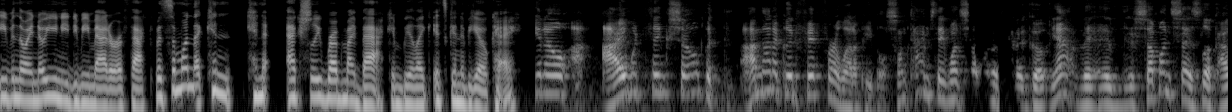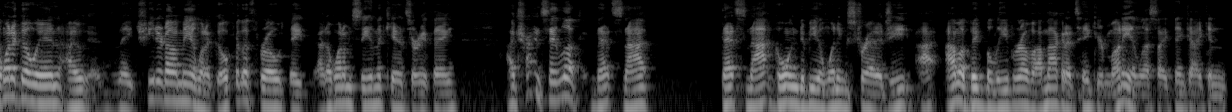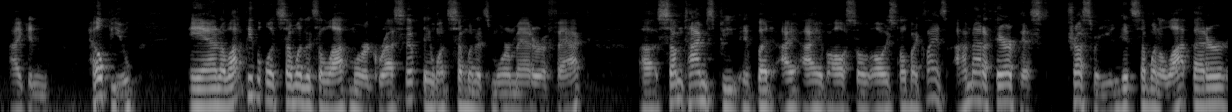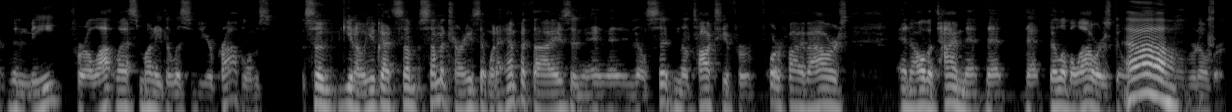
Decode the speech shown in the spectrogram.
even though i know you need to be matter of fact but someone that can can actually rub my back and be like it's going to be okay you know I, I, would think so but i'm not a good fit for a lot of people sometimes they want someone that's going to go yeah they, if someone says look i want to go in i they cheated on me i want to go for the throat they i don't want them seeing the kids or anything i try and say look that's not that's not going to be a winning strategy. I, am a big believer of I'm not going to take your money unless I think I can I can help you. And a lot of people want someone that's a lot more aggressive. They want someone that's more matter of fact. Uh, sometimes, but I, I've also always told my clients, I'm not a therapist. Trust me, you can get someone a lot better than me for a lot less money to listen to your problems. So you know, you've got some some attorneys that want to empathize and, and they'll sit and they'll talk to you for four or five hours and all the time that that that billable hours go oh. over and over.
